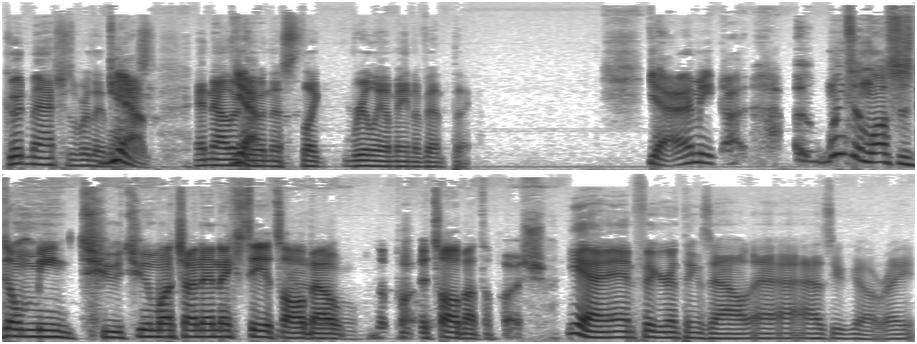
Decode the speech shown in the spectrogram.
Good matches where they Yeah. lost, and now they're Yeah. doing this like really a main event thing. Yeah, I mean, uh, uh, wins and losses don't mean too too much on NXT. It's all about the pu- it's all about the push. Yeah, and figuring things out a- as you go, right?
